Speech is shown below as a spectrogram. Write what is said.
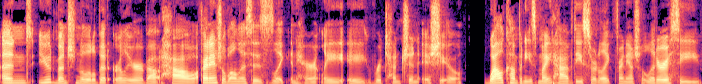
And you had mentioned a little bit earlier about how financial wellness is like inherently a retention issue. While companies might have these sort of like financial literacy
